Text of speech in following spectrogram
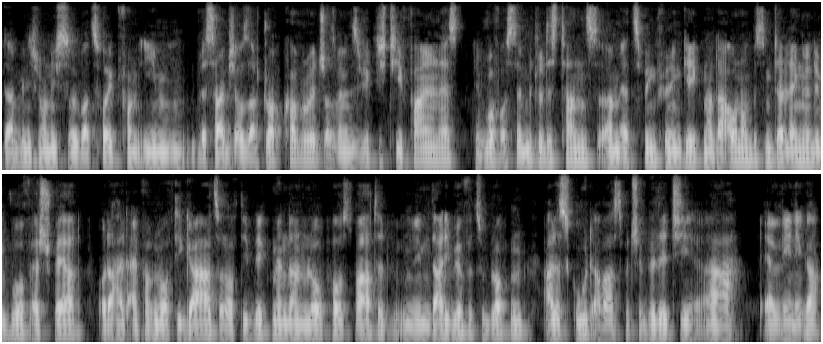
da bin ich noch nicht so überzeugt von ihm, weshalb ich auch sage Drop Coverage, also wenn er sich wirklich tief fallen lässt, den Wurf aus der Mitteldistanz ähm, erzwingt für den Gegner, da auch noch ein bisschen mit der Länge den Wurf erschwert oder halt einfach nur auf die Guards oder auf die Big Men dann im Low Post wartet, um eben da die Würfe zu blocken, alles gut, aber Switchability, ah, eher weniger.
